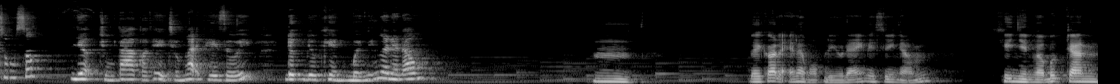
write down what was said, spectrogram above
trung sức, liệu chúng ta có thể chống lại thế giới được điều khiển bởi những người đàn ông? Hmm. Đây có lẽ là một điều đáng để suy ngẫm. Khi nhìn vào bức tranh,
